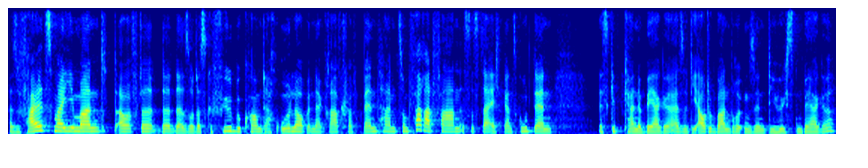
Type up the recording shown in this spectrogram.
also falls mal jemand auf der, da, da so das Gefühl bekommt, ach, Urlaub in der Grafschaft Bentheim zum Fahrradfahren, ist es da echt ganz gut, denn es gibt keine Berge. Also die Autobahnbrücken sind die höchsten Berge.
